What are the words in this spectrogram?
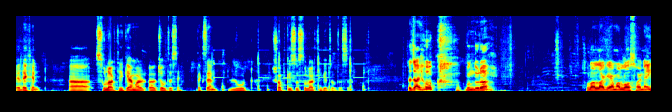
এ, দেখেন সোলার থেকে আমার চলতেছে। দেখছেন? লোড সব কিছু সোলার থেকে চলতেছে। তো যাই হোক, বন্ধুরা সোলার লাগে আমার লস হয় নাই।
